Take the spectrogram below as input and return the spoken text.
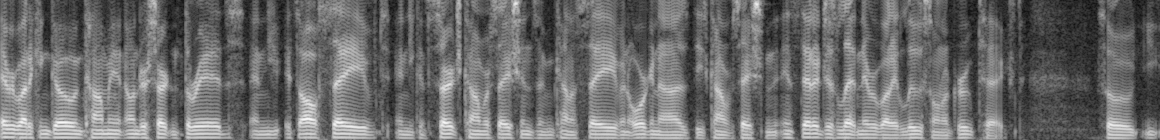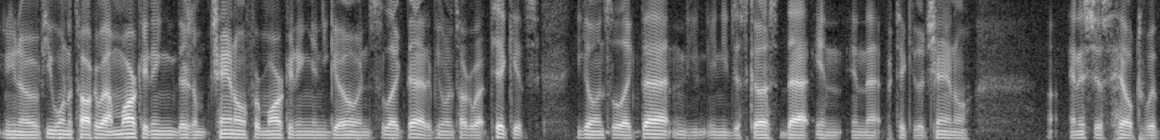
everybody can go and comment under certain threads, and you, it's all saved, and you can search conversations and kind of save and organize these conversations instead of just letting everybody loose on a group text. So you, you know, if you want to talk about marketing, there's a channel for marketing, and you go and select that. If you want to talk about tickets, you go and select that, and you and you discuss that in in that particular channel. Uh, and it's just helped with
